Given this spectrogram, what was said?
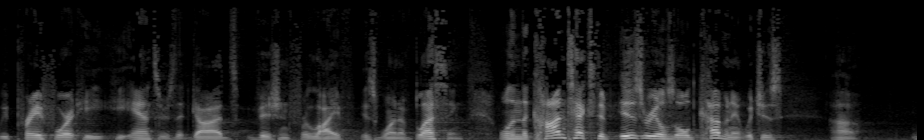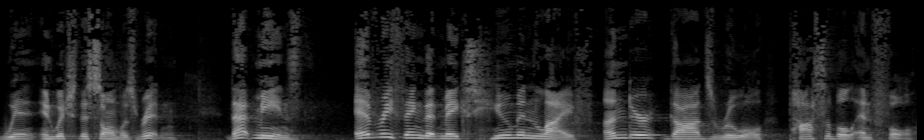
We pray for it, he, he answers that God's vision for life is one of blessing. Well, in the context of Israel's old covenant, which is uh, when, in which this psalm was written, that means everything that makes human life under God's rule possible and full.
